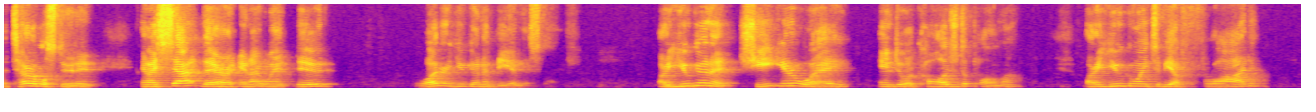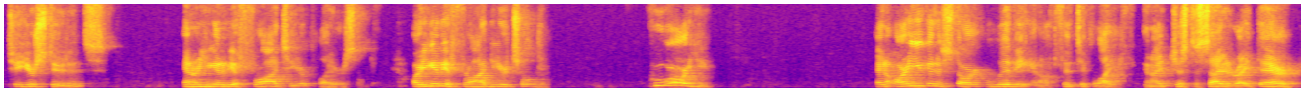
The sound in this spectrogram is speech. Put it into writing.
a terrible student. And I sat there and I went, dude, what are you going to be in this life? Are you going to cheat your way into a college diploma? Are you going to be a fraud to your students? And are you going to be a fraud to your players someday? Are you going to be a fraud to your children? Who are you? And are you going to start living an authentic life? And I just decided right there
